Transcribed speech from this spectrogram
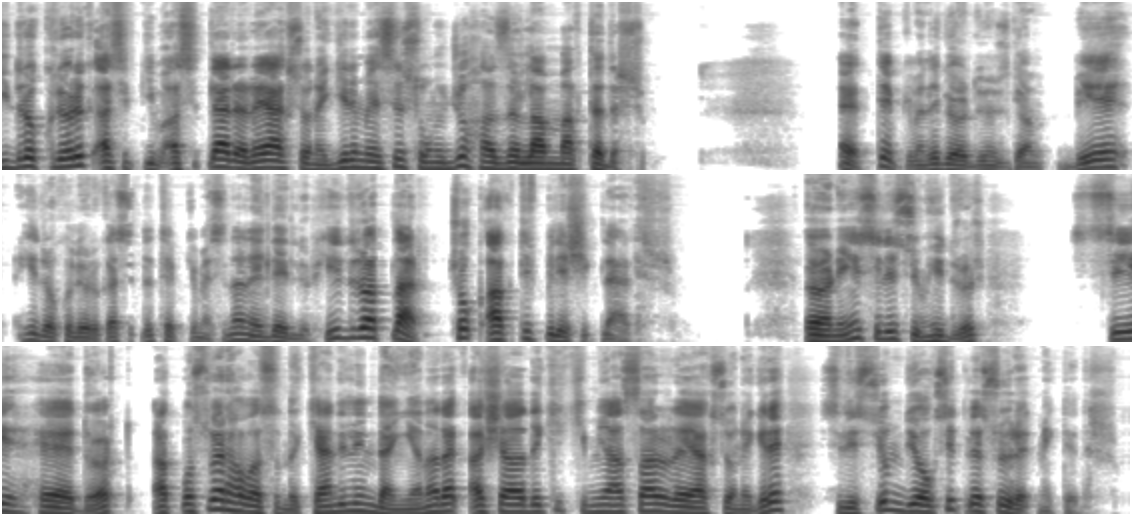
hidroklorik asit gibi asitlerle reaksiyona girmesi sonucu hazırlanmaktadır. Evet tepkimede gördüğünüz gibi hidroklorik asitle tepkimesinden elde ediliyor. Hidratlar çok aktif bileşiklerdir. Örneğin silisyum hidrür CH4 atmosfer havasında kendiliğinden yanarak aşağıdaki kimyasal reaksiyona göre silisyum dioksit ve su üretmektedir.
